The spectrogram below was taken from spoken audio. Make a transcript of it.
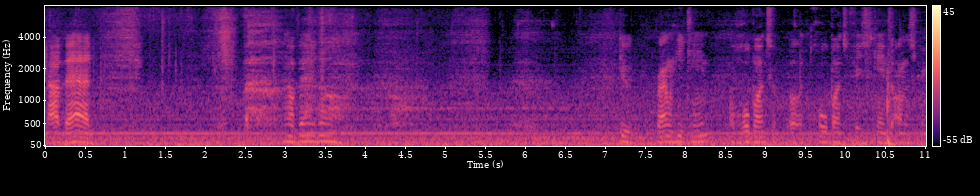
Not bad. Not bad at all. Dude, right when he came, a whole bunch of uh, like a whole bunch of fishes came on the screen.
